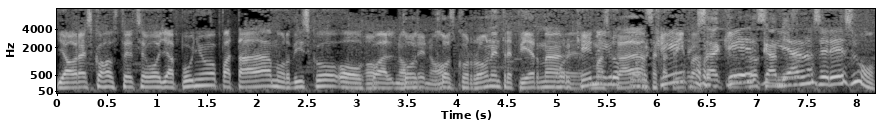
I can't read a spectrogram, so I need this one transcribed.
Y ahora escoja usted cebolla, puño, patada, mordisco o No, cuál. No, cos- hombre, no. Coscorrón, entrepierna, ¿Por qué, negro? mascada, ¿Por qué? ¿Por Exacto, qué lo cambiaron. hacer eso?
